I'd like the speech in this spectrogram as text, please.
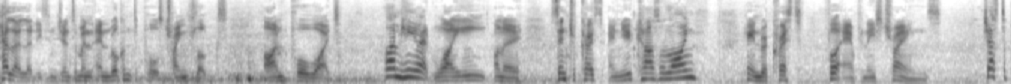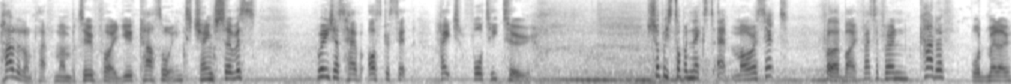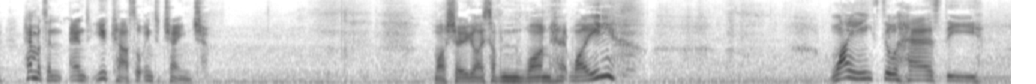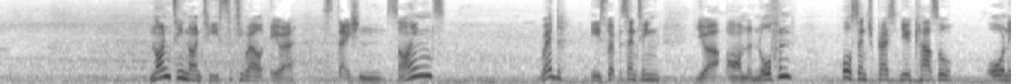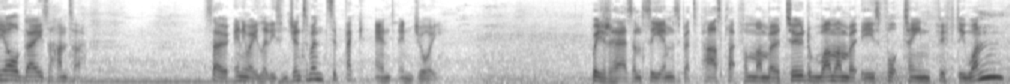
Hello, ladies and gentlemen, and welcome to Paul's Train Vlogs. I'm Paul White. I'm here at Wyee on a Central Coast and Newcastle line in request for Anthony's trains. Just departed on platform number two for a Newcastle interchange service. We just have Oscar set H42. Should be stopping next at Morisset, followed by Fassifern, Cardiff, Broadmeadow, Hamilton, and Newcastle interchange. I'll show you guys something one at Wyee. Wyee still has the 1990 City Rail era station signs. Red is representing you are on the Northern or Central Coast Newcastle or in the old days a Hunter. So anyway ladies and gentlemen, sit back and enjoy. We should have some CMs about to pass platform number 2. The one number is 1451.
